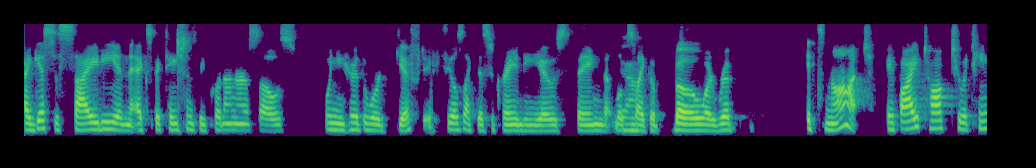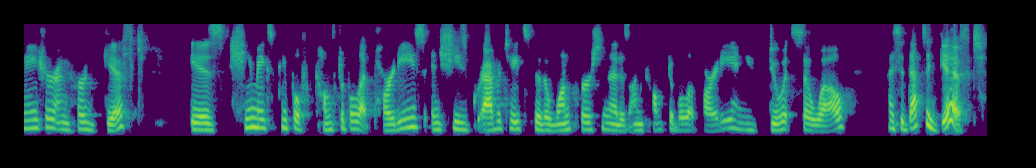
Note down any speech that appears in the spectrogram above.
I guess society and the expectations we put on ourselves when you hear the word gift, it feels like this grandiose thing that looks yeah. like a bow, a rib, it's not. If I talk to a teenager and her gift is she makes people comfortable at parties and she gravitates to the one person that is uncomfortable at party and you do it so well. I said, that's a gift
